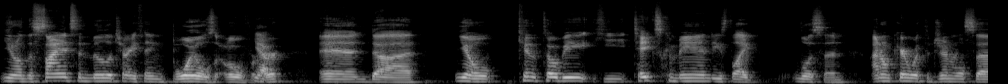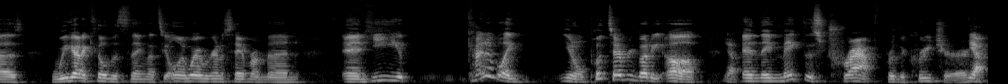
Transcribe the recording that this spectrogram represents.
you know the science and military thing boils over. Yeah. And uh, you know, Kenneth Tobey, he takes command. He's like, "Listen, I don't care what the general says. We got to kill this thing. That's the only way we're going to save our men." And he kind of like you know puts everybody up Yeah. and they make this trap for the creature Yeah.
